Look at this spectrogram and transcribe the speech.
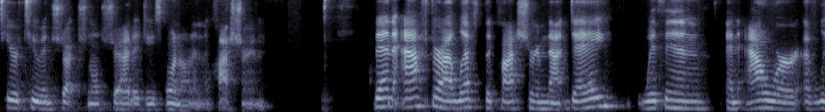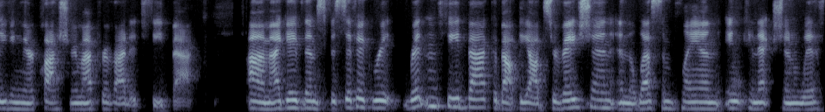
tier two instructional strategies going on in the classroom. Then, after I left the classroom that day, within an hour of leaving their classroom, I provided feedback. Um, I gave them specific written feedback about the observation and the lesson plan in connection with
